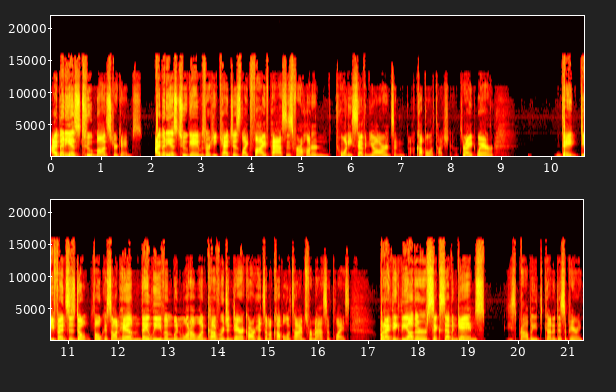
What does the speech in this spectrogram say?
I bet he has two monster games. I bet he has two games where he catches like five passes for 127 yards and a couple of touchdowns, right? Where they defenses don't focus on him. They leave him in one on one coverage, and Derek Carr hits him a couple of times for massive plays. But I think the other six, seven games, he's probably kind of disappearing.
